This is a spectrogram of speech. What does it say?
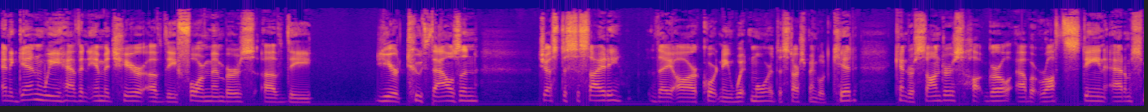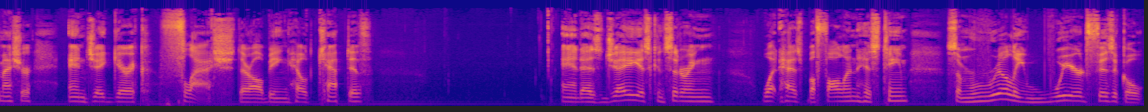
And again, we have an image here of the four members of the year 2000 Justice Society. They are Courtney Whitmore, the Star Spangled Kid, Kendra Saunders, Hawkgirl, Albert Rothstein, Atom Smasher, and Jay Garrick Flash. They're all being held captive. And as Jay is considering what has befallen his team, some really weird physical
